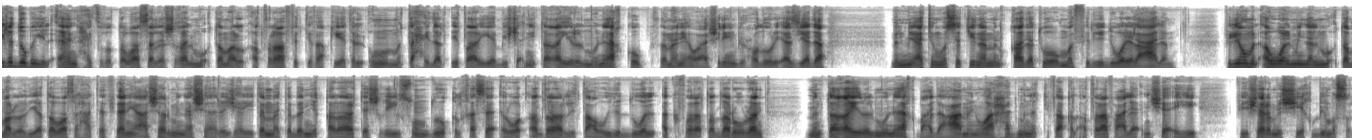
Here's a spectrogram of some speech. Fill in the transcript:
إلى دبي الآن حيث تتواصل أشغال مؤتمر الأطراف في اتفاقية الأمم المتحدة الإطارية بشأن تغير المناخ كوب 28 بحضور أزيد من 160 من قادة وممثلي دول العالم. في اليوم الأول من المؤتمر الذي يتواصل حتى الثاني عشر من الشهر الجاري تم تبني قرار تشغيل صندوق الخسائر والأضرار لتعويض الدول الأكثر تضررا من تغير المناخ بعد عام واحد من اتفاق الأطراف على إنشائه في شرم الشيخ بمصر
